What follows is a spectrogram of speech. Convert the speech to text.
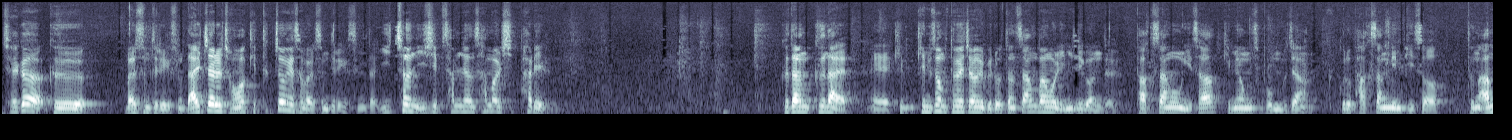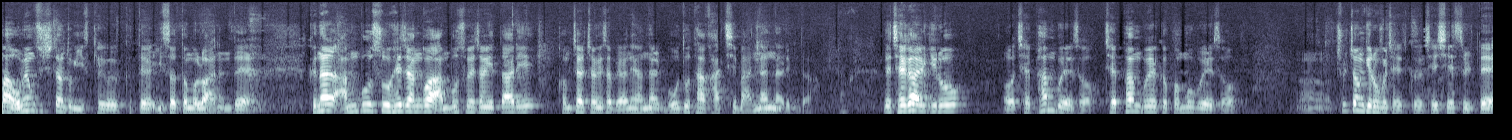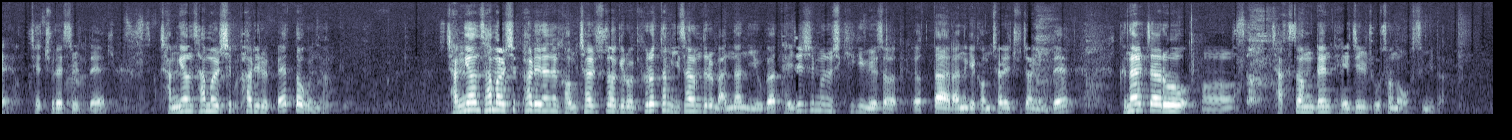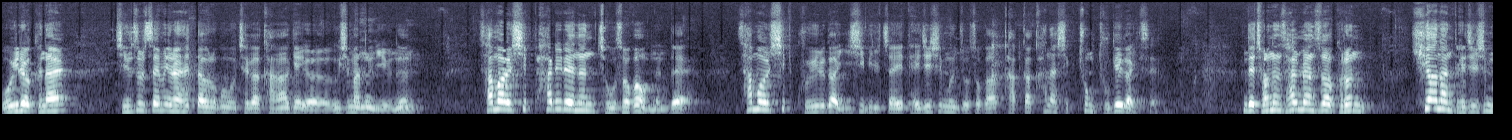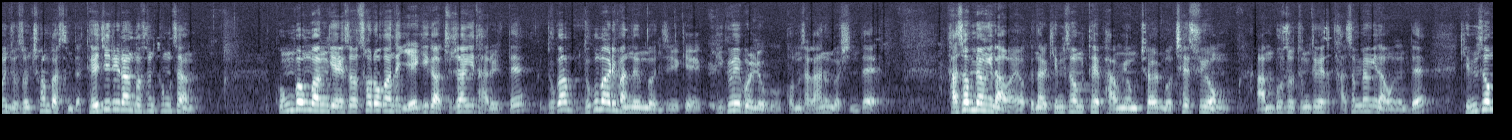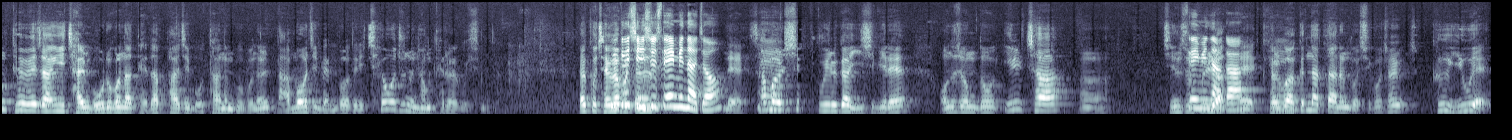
제가 그 말씀드리겠습니다. 날짜를 정확히 특정해서 말씀드리겠습니다. 2023년 3월 18일 그당 그날 예, 김, 김성태 회장을 비롯한 쌍방울 임직원들, 박상웅 이사, 김영수 본부장, 그리고 박상민 비서 등 아마 오명수 시장도 이- 그- 그때 있었던 걸로 아는데 그날 안보수 회장과 안보수 회장의 딸이 검찰청에서 면회한 날 모두 다 같이 만난 날입니다. 근데 제가 알기로 어, 재판부에서 재판부의 그 법무부에서 어, 출정 기록을 제, 그 제시했을 때 제출했을 때 작년 3월 18일을 뺐더군요. 작년 3월 18일에는 검찰 수사 기록 그렇다면 이 사람들을 만난 이유가 대질 신문을 시키기 위해서였다라는 게 검찰의 주장인데 그 날짜로 어, 작성된 대질 조서는 없습니다. 오히려 그날 진술 세미나를 했다 그러고 제가 강하게 어, 의심하는 이유는 3월 18일에는 조서가 없는데 3월 19일과 20일자에 대질 신문 조서가 각각 하나씩 총 두 개가 있어요. 근데 저는 살면서 그런 희한한 대질 신문 조서는 처음 봤습니다. 대질이란 것은 통상 공범 관계에서 서로 간의 얘기가 주장이 다를 때 누가 누구 말이 맞는 건지 이렇게 비교해 보려고 검사가 하는 것인데 다섯 명이 나와요. 그날 김성태, 방용철, 뭐 최수용, 안부수 등등해서 다섯 명이 나오는데 김성태 회장이 잘 모르거나 대답하지 못하는 부분을 나머지 멤버들이 채워주는 형태를 하고 있습니다. 그래서 제가 볼 때는 세미나죠. 네, 3월 19일과 20일에 어느 정도 1차 어, 진술. 훈련 네, 결과가 네. 끝났다는 것이고 저희 그 이후에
